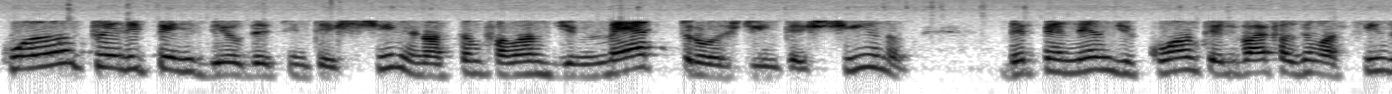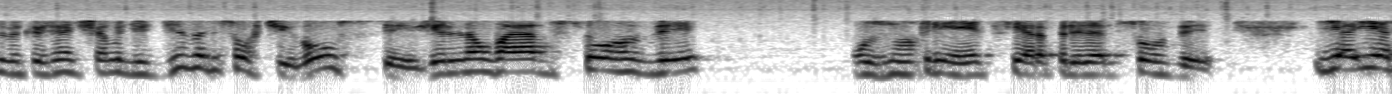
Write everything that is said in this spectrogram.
quanto ele perdeu desse intestino, nós estamos falando de metros de intestino, dependendo de quanto, ele vai fazer uma síndrome que a gente chama de desabsortiva, ou seja, ele não vai absorver os nutrientes que era para ele absorver. E aí é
